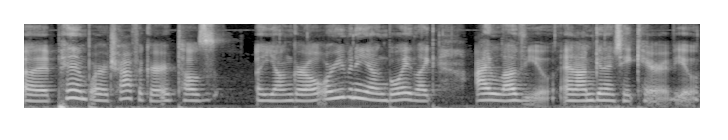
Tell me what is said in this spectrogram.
Mhm. a pimp or a trafficker tells a young girl or even a young boy like I love you and I'm going to take care of you.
